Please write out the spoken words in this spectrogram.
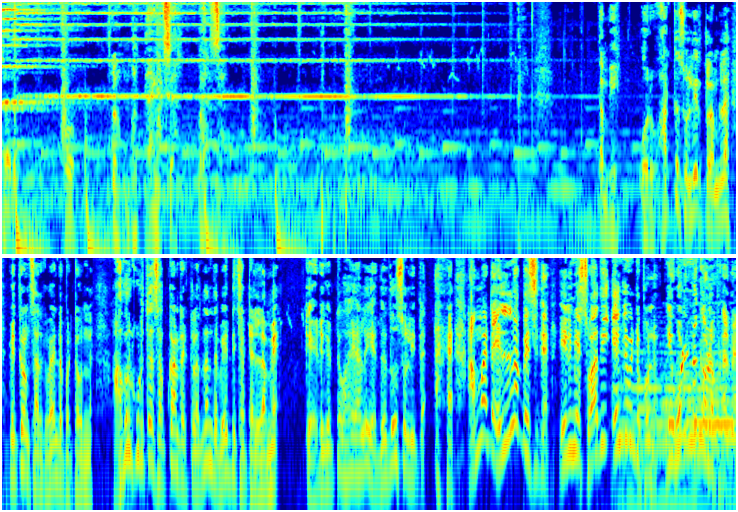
சரி. ஓ. ரொம்ப தேங்க்ஸ் சார். வரேன் சார். தம்பி ஒரு வார்த்தை சொல்லியிருக்கலாம்ல. விக்ரம் சாருக்கு வேண்டப்பட்ட வேண்டப்பட்டவன்னு அவர் கொடுத்த சப்கான்ட்ராக்ட்ல இருந்து அந்த வேட்டி சட்டை எல்லாமே. கெடுகட்ட வாயால எதோ சொல்லிட்டேன். அம்மாட்ட எல்லாம் பேசிட்டேன். இனிமே சுவாதி எங்க வீட்டு பொண்ணு? நீ ஒன்னும் கவலைப்படாத.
